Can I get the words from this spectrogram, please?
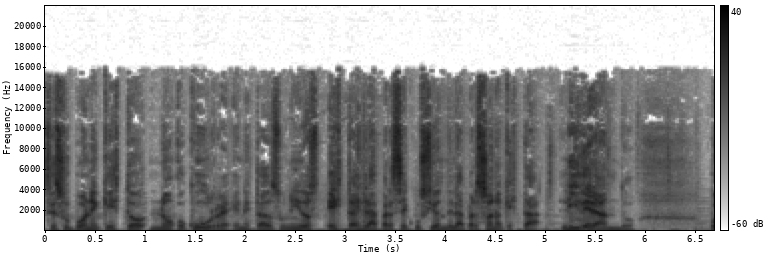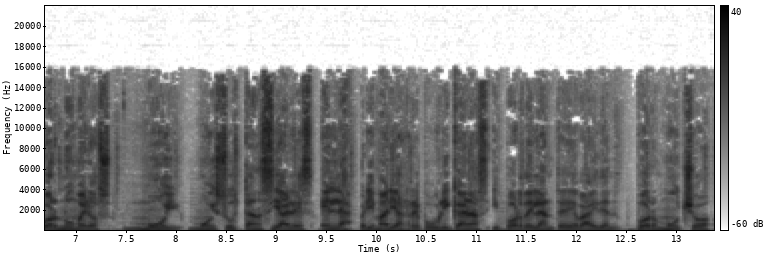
Se supone que esto no ocurre en Estados Unidos. Esta es la persecución de la persona que está liderando por números muy, muy sustanciales en las primarias republicanas y por delante de Biden por mucho.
